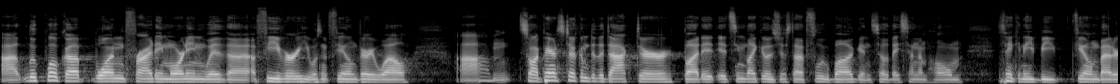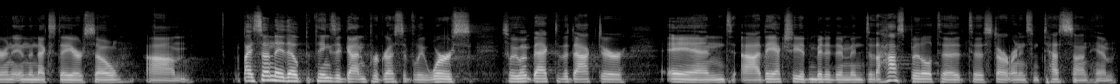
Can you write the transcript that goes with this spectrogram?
uh, Luke woke up one Friday morning with a, a fever. He wasn't feeling very well. Um, so my parents took him to the doctor, but it, it, seemed like it was just a flu bug, and so they sent him home, thinking he'd be feeling better in, in the next day or so. Um, by Sunday, though, things had gotten progressively worse, so we went back to the doctor, and uh, they actually admitted him into the hospital to, to start running some tests on him.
